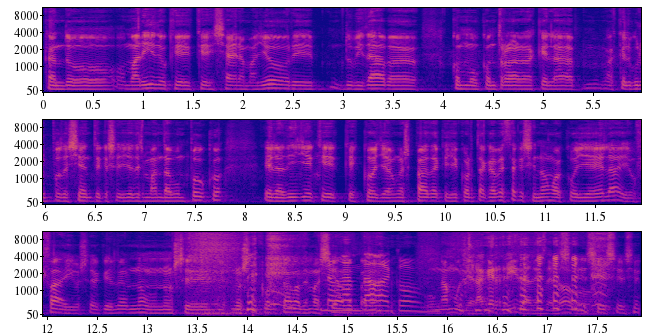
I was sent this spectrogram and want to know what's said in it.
cando o marido que, que xa era maior e dubidaba como controlar aquela, aquel grupo de xente que se lle desmandaba un pouco, ela dille que, que colla unha espada que lle corta a cabeza que senón a colle ela e o fai, o sea que ela non, non, se, non se cortaba demasiado. non andaba para... con... Unha muller aguerrida, desde logo. sí, sí, sí. sí.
